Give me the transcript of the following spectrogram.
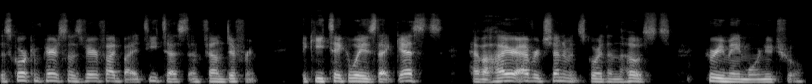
The score comparison is verified by a t test and found different. The key takeaway is that guests have a higher average sentiment score than the hosts, who remain more neutral.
